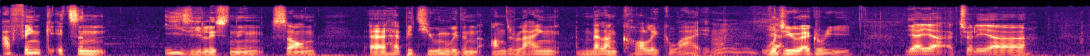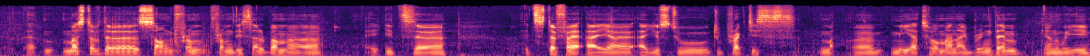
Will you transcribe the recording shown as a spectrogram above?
I think it's an easy listening song, a happy tune with an underlying melancholic vibe. Mm. Would you agree? Yeah, yeah. Actually, uh, m- most of the song from from this album, uh, it's uh, it's stuff I I, uh, I used to to practice uh, me at home, and I bring them, and we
